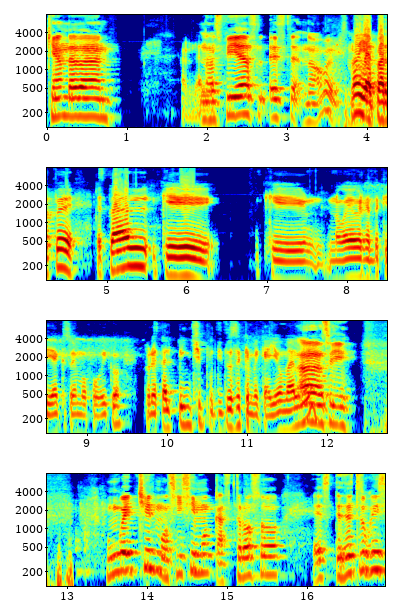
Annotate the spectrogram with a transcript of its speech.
¿qué anda Dan? Ándale. ¿Nos fías este? No, güey. pues No, y aparte, está el que, que no voy a ver gente que diga que soy homofóbico, pero está el pinche putito ese que me cayó mal, güey. Ah, sí. Un güey chismosísimo, castroso. Este, güeyes,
